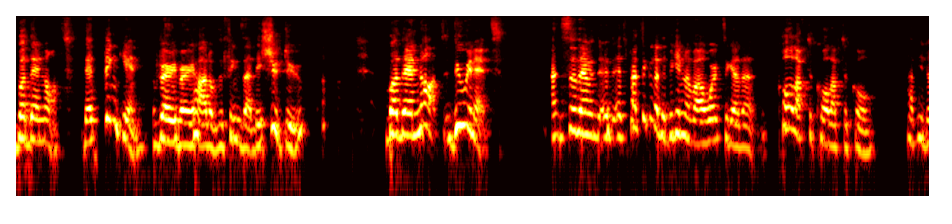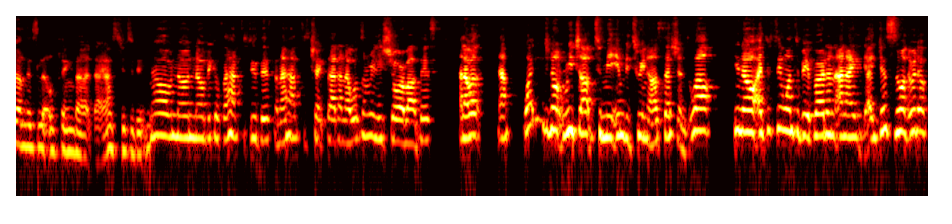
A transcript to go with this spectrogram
but they're not. They're thinking very, very hard of the things that they should do, but they're not doing it. And so then it's particularly at the beginning of our work together, call after call after call. Have you done this little thing that I asked you to do? No, no, no, because I had to do this and I had to check that and I wasn't really sure about this. And I was now, why did you not reach out to me in between our sessions? Well, you know, I just didn't want to be a burden and I, I just want to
